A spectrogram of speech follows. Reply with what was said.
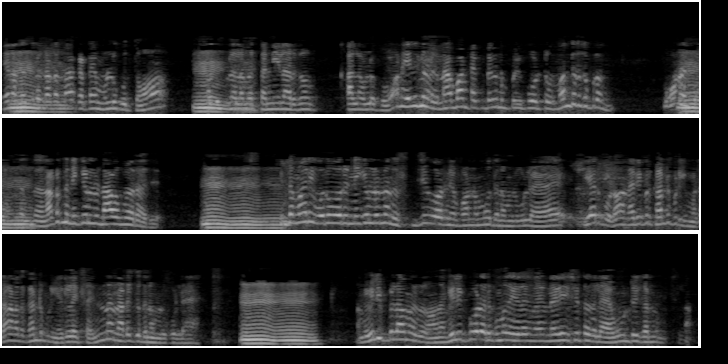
ஏன்னா நடந்தா கட்டாயம் முள்ளு குத்தும். எல்லாமே தண்ணி எல்லாம் இருக்கும். கால உள்ள போவோம். ஆனா எதுவுமே. நான் பாட்டு டக்கு டக்குன்னு போய் போட்டு வந்ததுக்கு அப்புறம் போனது. நடந்த நிகழ்வு ஞாபகம் வராது. இந்த மாதிரி ஒரு ஒரு நிகழ்வுன்னு அந்த ஜீவகாரணியம் பண்ணும்போது நம்மளுக்குள்ள ஏற்படும். நிறைய பேர் கண்டுபிடிக்க மாட்டாங்க. அதை கண்டுபிடிக்கும் ரிலாக்ஸ் என்ன நடக்குது நம்மளுக்குள்ள. நம்ம விழிப்பு இல்லாம இருக்கும். அந்த விழிப்போட இருக்கும்போது நிறைய விஷயத்த அதுல ஊன்றி கண்டுபிடிச்சலாம்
